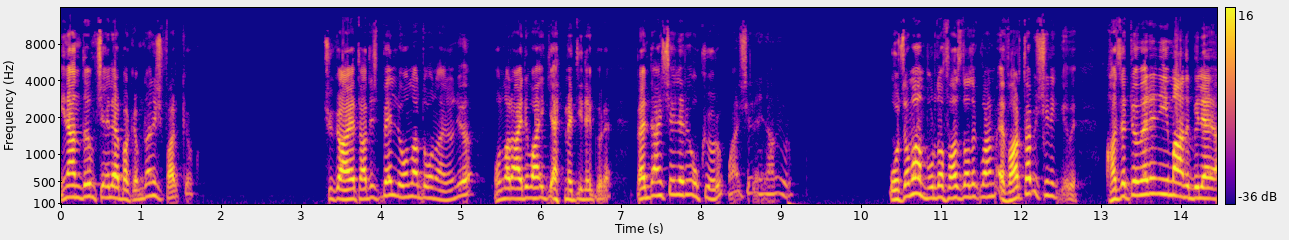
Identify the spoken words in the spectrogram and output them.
İnandığım şeyler bakımından hiç fark yok. Çünkü ayet hadis belli. Onlar da ona inanıyor. Onlar ayrı vahiy gelmediğine göre. Ben de aynı şeyleri okuyorum. Aynı şeylere inanıyorum. O zaman burada fazlalık var mı? E var tabii şimdi. Hazreti Ömer'in imanı bile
